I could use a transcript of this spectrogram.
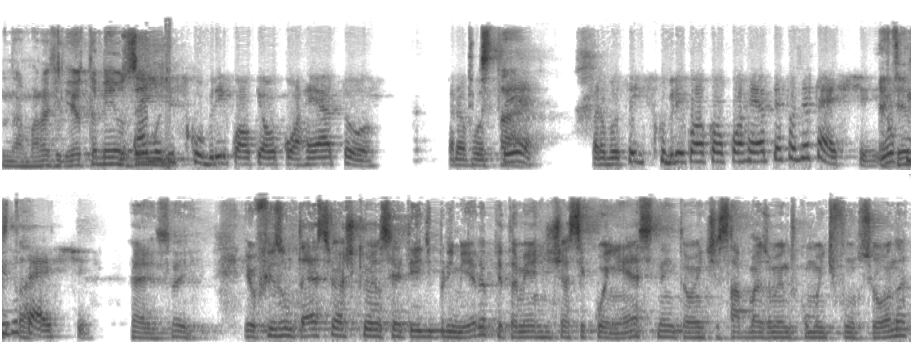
Não, maravilha. Eu também usei. Como descobrir qual é o correto para você? Para você descobrir qual é o correto é fazer teste. É eu testar. fiz o teste. É isso aí. Eu fiz um teste, eu acho que eu acertei de primeira, porque também a gente já se conhece, né? Então a gente sabe mais ou menos como a gente funciona.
